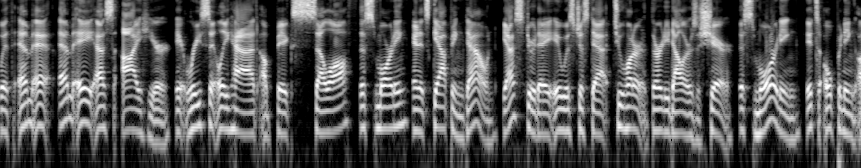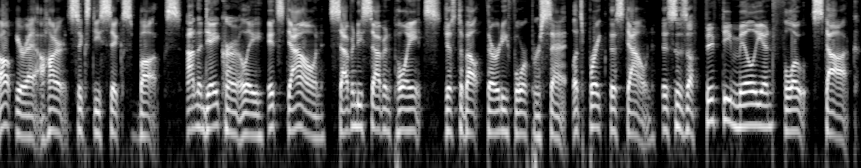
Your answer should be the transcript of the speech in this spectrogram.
with MASI here, it recently had a big sell off this morning and it's gapping down. Yesterday, it was just at $230 a share. This morning, it's opening up here at 166 bucks. On the day currently, it's down 77 points, just about 34%. Let's break this down. This is a 50 million float stock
